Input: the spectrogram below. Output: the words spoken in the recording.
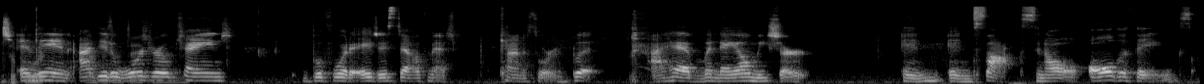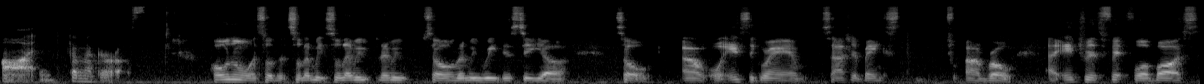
Support. And then I did a wardrobe change before the AJ Styles match, kind of sort of. But I have my Naomi shirt and and socks and all all the things on for my girls. Hold on. So so let me so let me let me so let me read this to y'all. So um, on Instagram, Sasha Banks um, wrote, uh, "Interest fit for a boss."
